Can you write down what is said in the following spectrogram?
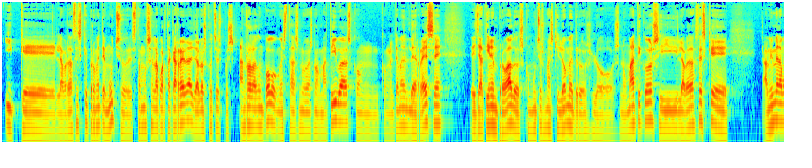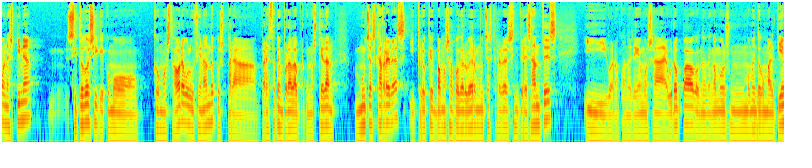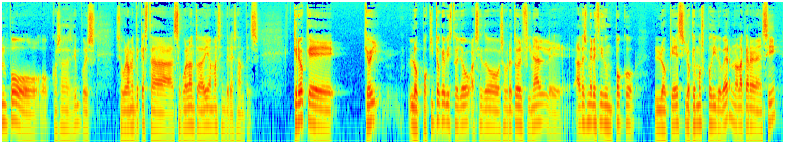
y que la verdad es que promete mucho. Estamos en la cuarta carrera, ya los coches pues han rodado un poco con estas nuevas normativas, con, con el tema del DRS, eh, ya tienen probados con muchos más kilómetros los neumáticos y la verdad es que a mí me da buena espina si todo sigue como, como hasta ahora evolucionando pues para, para esta temporada, porque nos quedan muchas carreras y creo que vamos a poder ver muchas carreras interesantes y bueno, cuando lleguemos a Europa o cuando tengamos un momento con mal tiempo o, cosas así, pues seguramente que hasta se vuelvan todavía más interesantes. Creo que, que hoy lo poquito que he visto yo ha sido sobre todo el final, eh, ha desmerecido un poco lo que es lo que hemos podido ver, no la carrera en sí,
